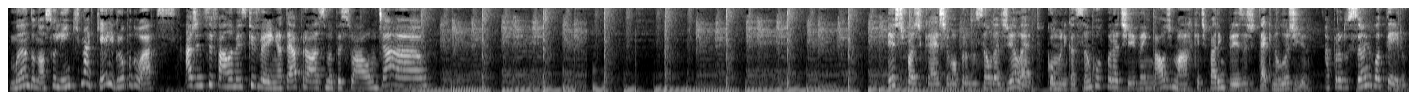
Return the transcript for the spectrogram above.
Manda o nosso link naquele grupo do WhatsApp. A gente se fala mês que vem. Até a próxima, pessoal. Tchau! Este podcast é uma produção da Dialeto, comunicação corporativa em balde market para empresas de tecnologia. A produção e roteiro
